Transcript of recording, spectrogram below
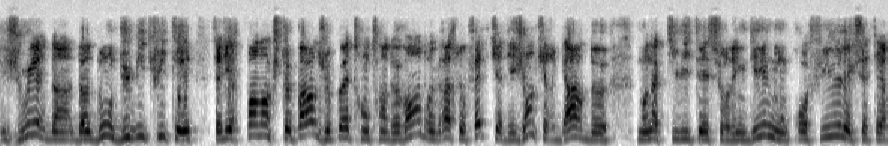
jouir d'un don d'ubiquité. C'est-à-dire, pendant que je te parle, je peux être en train de vendre grâce au fait qu'il y a des gens qui regardent euh, mon activité sur LinkedIn, mon profil, etc.,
